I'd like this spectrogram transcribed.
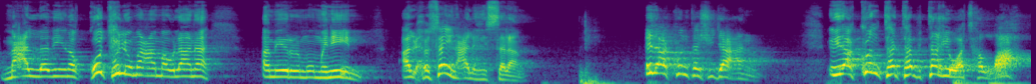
مع الذين قتلوا مع مولانا أمير المؤمنين الحسين عليه السلام. إذا كنت شجاعا إذا كنت تبتغي وجه الله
